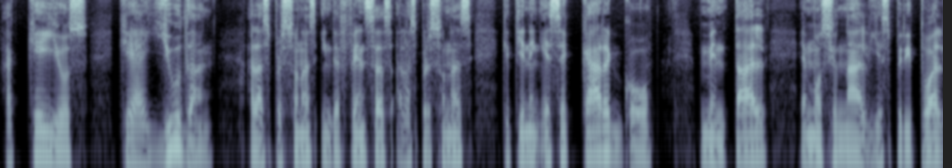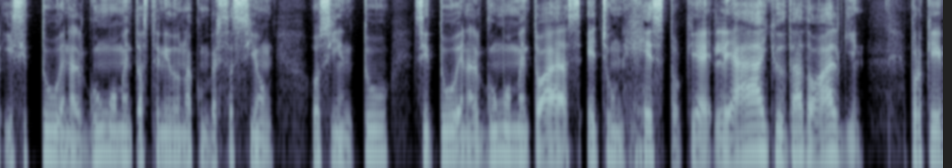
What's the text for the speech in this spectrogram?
aquellos que ayudan a las personas indefensas, a las personas que tienen ese cargo mental, emocional y espiritual. Y si tú en algún momento has tenido una conversación o si en tú, si tú en algún momento has hecho un gesto que le ha ayudado a alguien, porque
